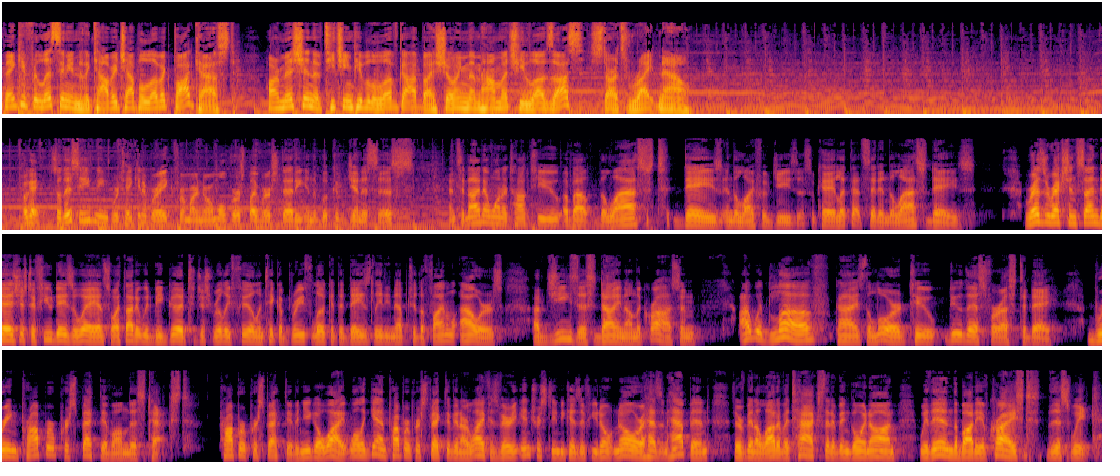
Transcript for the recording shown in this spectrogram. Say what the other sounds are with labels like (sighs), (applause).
Thank you for listening to the Calvary Chapel Lubbock podcast. Our mission of teaching people to love God by showing them how much He loves us starts right now. Okay, so this evening we're taking a break from our normal verse by verse study in the book of Genesis. And tonight I want to talk to you about the last days in the life of Jesus. Okay, let that sit in the last days. Resurrection Sunday is just a few days away, and so I thought it would be good to just really feel and take a brief look at the days leading up to the final hours of Jesus dying on the cross. And I would love, guys, the Lord to do this for us today. Bring proper perspective on this text proper perspective. And you go, why? Well, again, proper perspective in our life is very interesting because if you don't know or hasn't happened, there have been a lot of attacks that have been going on within the body of Christ this week.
